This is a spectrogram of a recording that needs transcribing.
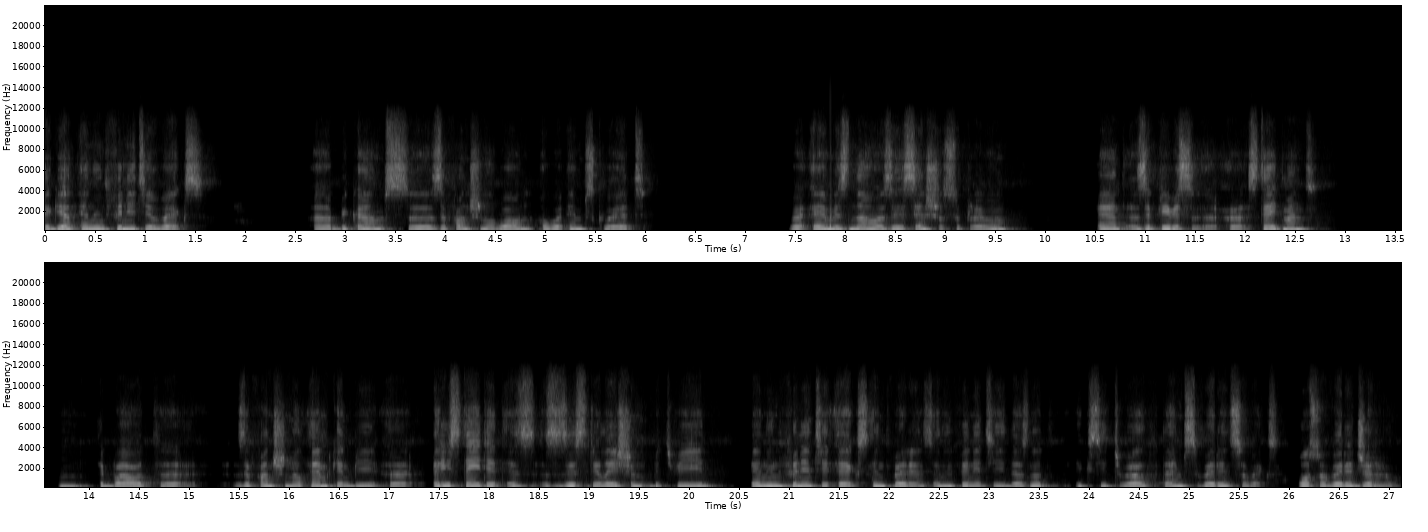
again, an infinity of x becomes the functional one over m squared, where m is now the essential supremum. And the previous statement mm, about the functional m can be uh, restated as this relation between an infinity x and variance. An infinity does not exceed 12 times variance of x. Also very general.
